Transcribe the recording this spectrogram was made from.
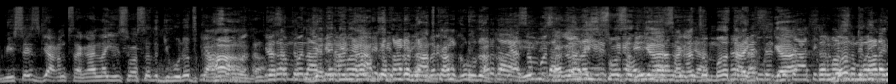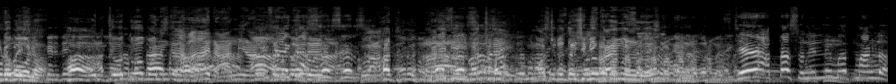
विशेष घ्या आम सगळ्यांना विश्वासात घेऊनच काम आपलं करू नका. सगळ्यांना विश्वासात घ्या सगळ्यांचं मत ऐकून घ्या. मग तुम्ही पुढे बोला. जो तो बंद आहे, आम्ही आमचं बंद. तो आत- मसुदेशी मी काय म्हणलो? जे आता सुनीलने मत मांडलं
